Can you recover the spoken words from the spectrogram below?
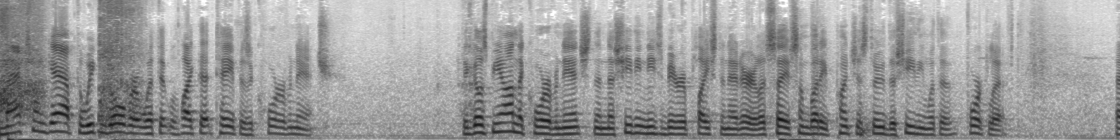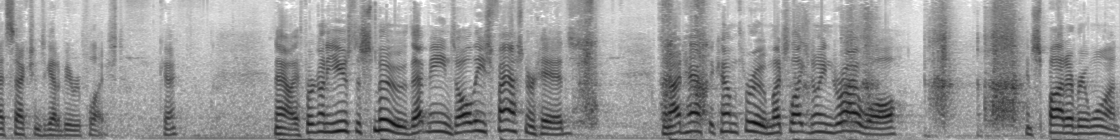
maximum gap that we can go over it with it with like that tape is a quarter of an inch. If it goes beyond the quarter of an inch, then the sheathing needs to be replaced in that area. Let's say if somebody punches through the sheathing with a forklift, that section's got to be replaced. Okay? Now, if we're going to use the smooth, that means all these fastener heads, then I'd have to come through, much like doing drywall, and spot every one.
